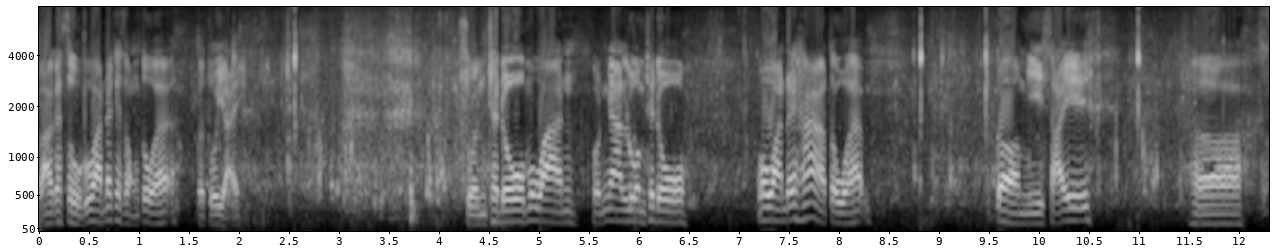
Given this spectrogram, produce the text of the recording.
ปลากระสูบเมื่อวานได้แค่สองตัวฮะแต่ตัวใหญ่ ส่วนชะโดเมื่อวานผลงานรวมชะโด เมื่อวานได้ห้าตัวครับ ก็มีไซส์เอ่อไซ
